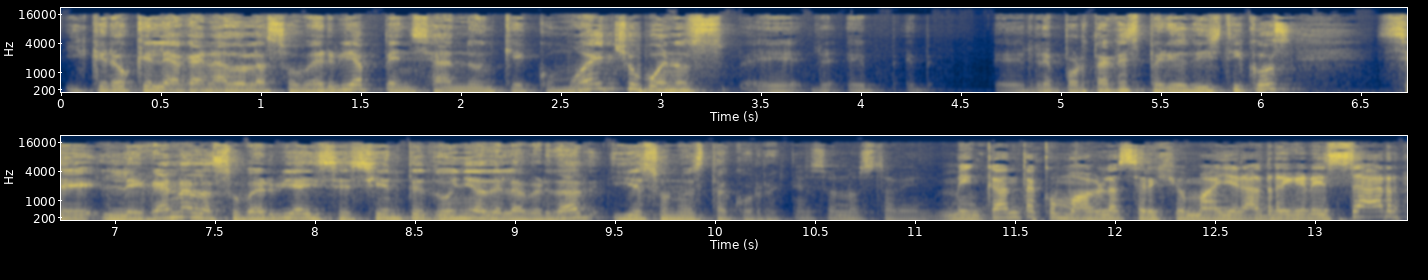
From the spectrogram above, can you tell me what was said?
Y creo que le ha ganado la soberbia pensando en que como ha hecho buenos eh, eh, eh, reportajes periodísticos, se le gana la soberbia y se siente dueña de la verdad y eso no está correcto. Eso no está bien. Me encanta cómo habla Sergio Mayer. Al regresar,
